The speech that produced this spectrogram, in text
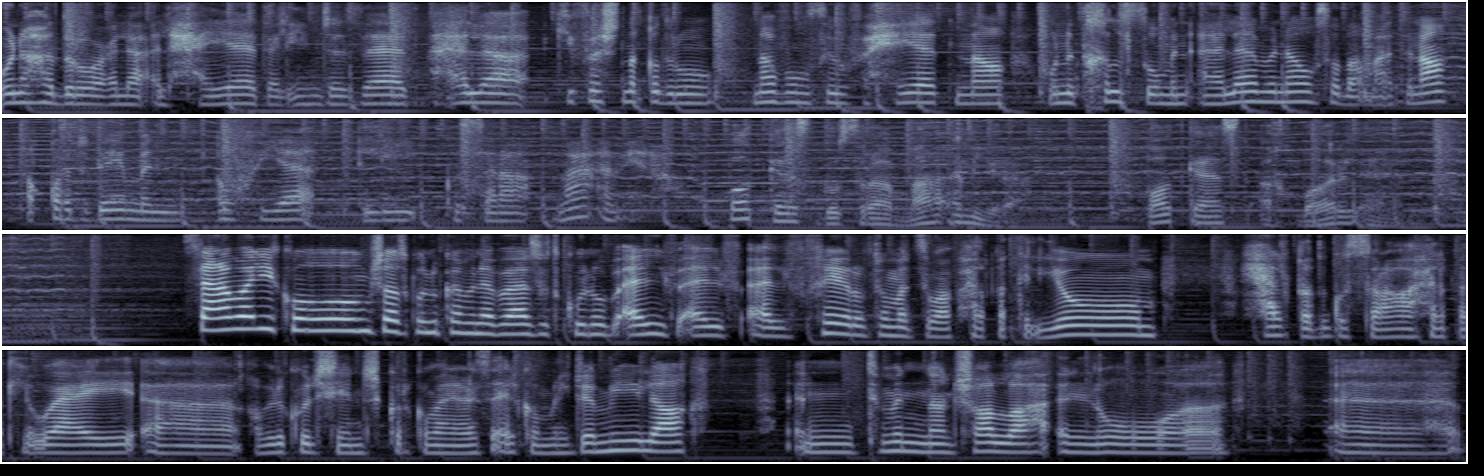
ونهضروا على الحياة على الإنجازات على كيفاش نقدروا نافونسيو في حياتنا ونتخلصوا من آلامنا وصدماتنا. أقعدوا دايما أوفياء لقسرة مع أميرة. بودكاست قسرة مع أميرة. بودكاست أخبار الآن. السلام عليكم. ان شاء الله تكونوا كامل لاباس وتكونوا بألف ألف ألف خير وأنتم تسمعوا في حلقة اليوم. حلقة قسرة حلقة الوعي. آه قبل كل شيء نشكركم على رسائلكم الجميلة. نتمنى إن شاء الله إنه آه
